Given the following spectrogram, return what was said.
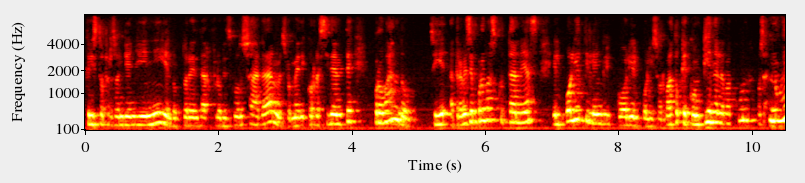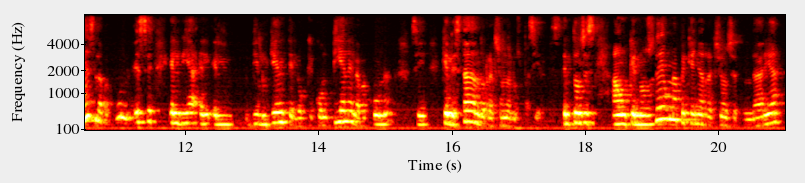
Christopher Gengini y el doctor Edgar Flores Gonzaga, nuestro médico residente, probando ¿sí? a través de pruebas cutáneas el polietilenglicol y el polisorbato que contiene la vacuna. O sea, no es la vacuna, es el, el, el diluyente, lo que contiene la vacuna, ¿sí? que le está dando reacción a los pacientes. Entonces, aunque nos dé una pequeña reacción secundaria,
